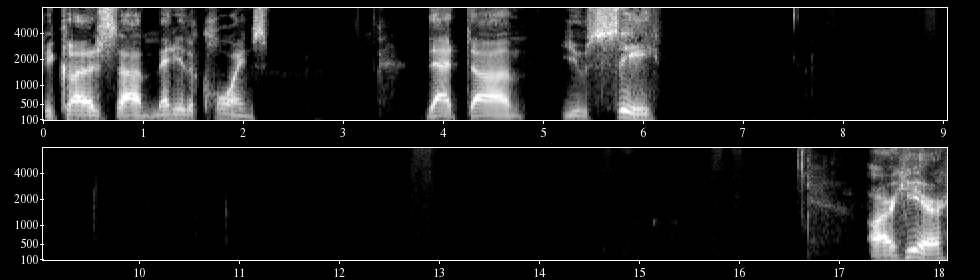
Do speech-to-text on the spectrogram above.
Because um, many of the coins that um, you see are here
